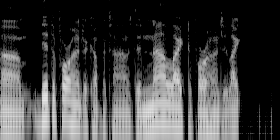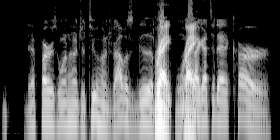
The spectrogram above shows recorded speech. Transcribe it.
Um, did the 400 a couple of times. Did not like the 400. Like that first 100, 200, I was good. Right, Once right. I got to that curve,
